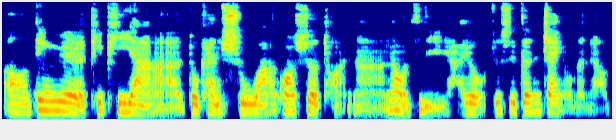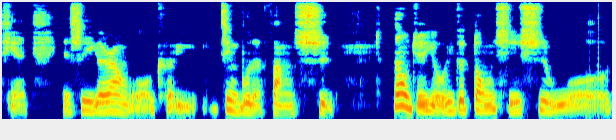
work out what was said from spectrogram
呃，订阅 PP 啊，多看书啊，逛社团啊。那我自己还有就是跟战友们聊天，也是一个让我可以进步的方式。那我觉得有一个东西是我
